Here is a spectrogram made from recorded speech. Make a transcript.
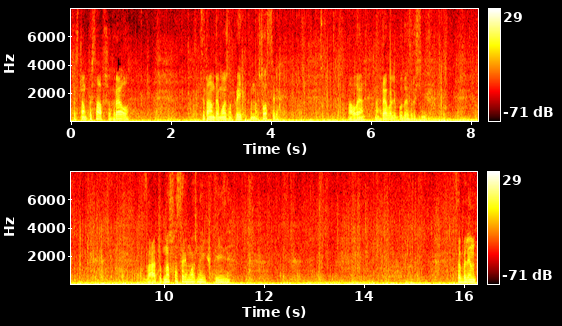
Хтось там писав, що Гревел це там, де можна приїхати на шосері, але на Гревелі буде зручніше. Знаю, тут на шосері можна їхати easy. Це, блін,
